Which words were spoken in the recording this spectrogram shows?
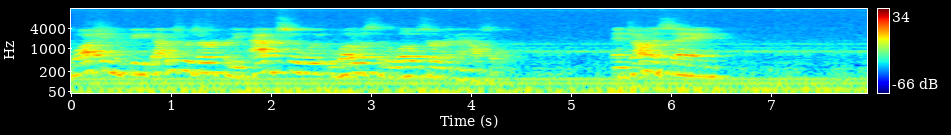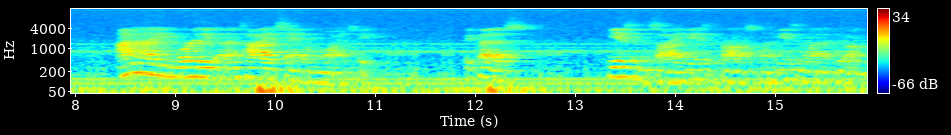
washing the feet, that was reserved for the absolute lowest of the low servant in the household. And John is saying, I'm not even worthy to untie his sandals and wash his feet. Because he is the Messiah, he is the promised one, he is the one that who I'm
